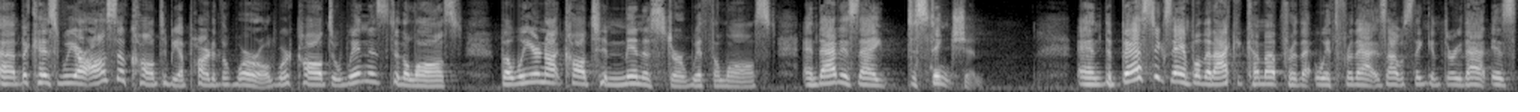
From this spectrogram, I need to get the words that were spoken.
uh, because we are also called to be a part of the world. We're called to witness to the lost, but we are not called to minister with the lost. And that is a distinction. And the best example that I could come up for that, with for that, as I was thinking through that, is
